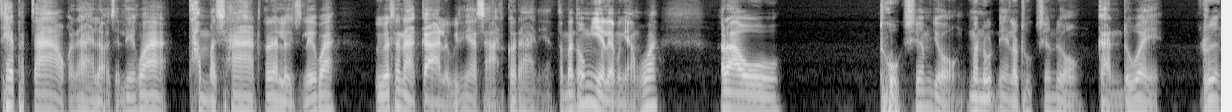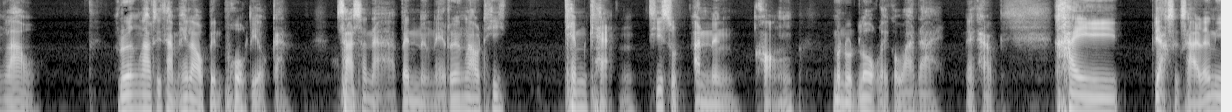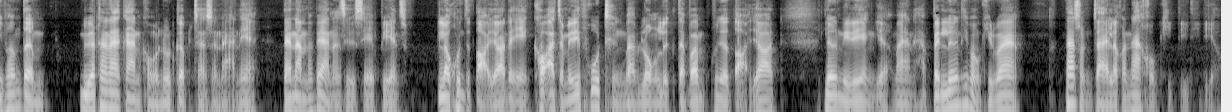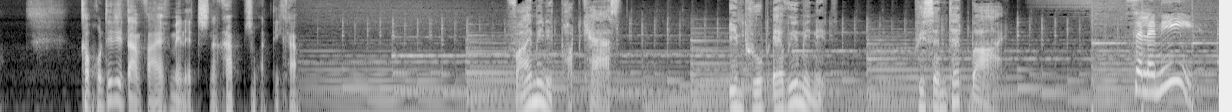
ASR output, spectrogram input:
เทพเจ้าก็ได้ เราจะเรียกว่าธรรมชาติก็ได้หรือจะเรียกว่าวิวัฒนาการหรือวิทยาศาสตร์ก็ได้เนี่ยแต่มันต้องมีอะไรบางอย่างเพราะว่าเราถูกเชื่อมโยง มนุษย์เนี่ยเราถูกเชื่อมโยงกันด้วยเรื่องเล่า เรื่องเล่าที่ทำให้เราเป็นพวกเดียวกัน ศาสนาเป็นหนึ่งในเรื่องเล่าที่เข้มแข็งที่สุดอันหนึ่งของ มนุษย์โลกเลยก็ว่าได้นะครับ ใครอยากศึกษาเรื่องนี้เพิ่มเติมวิวัฒนาการของมนุษย์กับศาสนาเนี่ยแนะนำให้ไปอ่านหนังสือเซเปียนแล้วคุณจะต่อยอดได้เอง เขาอาจจะไม่ได้พูดถึงแบบลงลึก แต่ว่าคุณจะต่อยอดเรื่องนี้ได้อย่างเยอะมากนะครับ เป็นเรื่องที่ผมคิดว่าน่าสนใจแล้วก็น่าคบคิดดีทีเดียว ขอบคุณที่ติดตาม 5 minutes นะครับ สวัสดีครับ 5 minute podcast improve every minute presented by เซเลนี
